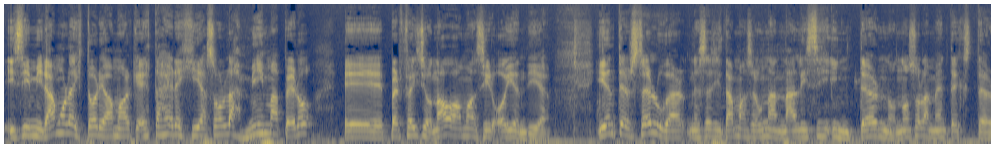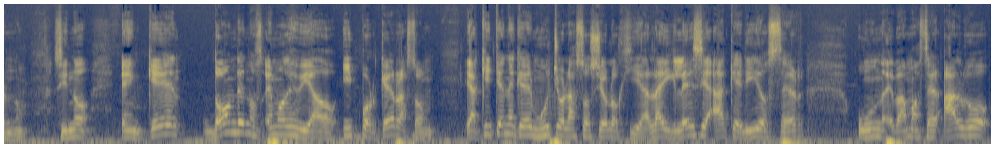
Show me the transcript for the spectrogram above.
Y si miramos la historia, vamos a ver que estas herejías son las mismas, pero eh, perfeccionadas, vamos a decir, hoy en día. Y en tercer lugar, necesitamos hacer un análisis interno, no solamente externo, sino en qué, dónde nos hemos desviado y por qué razón. Y aquí tiene que ver mucho la sociología. La iglesia ha querido ser un, eh, vamos a hacer algo,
